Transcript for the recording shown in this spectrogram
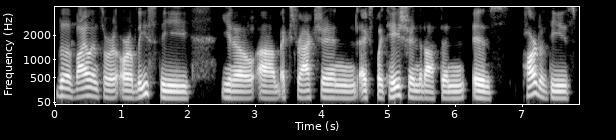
the violence or or at least the you know um, extraction exploitation that often is part of these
